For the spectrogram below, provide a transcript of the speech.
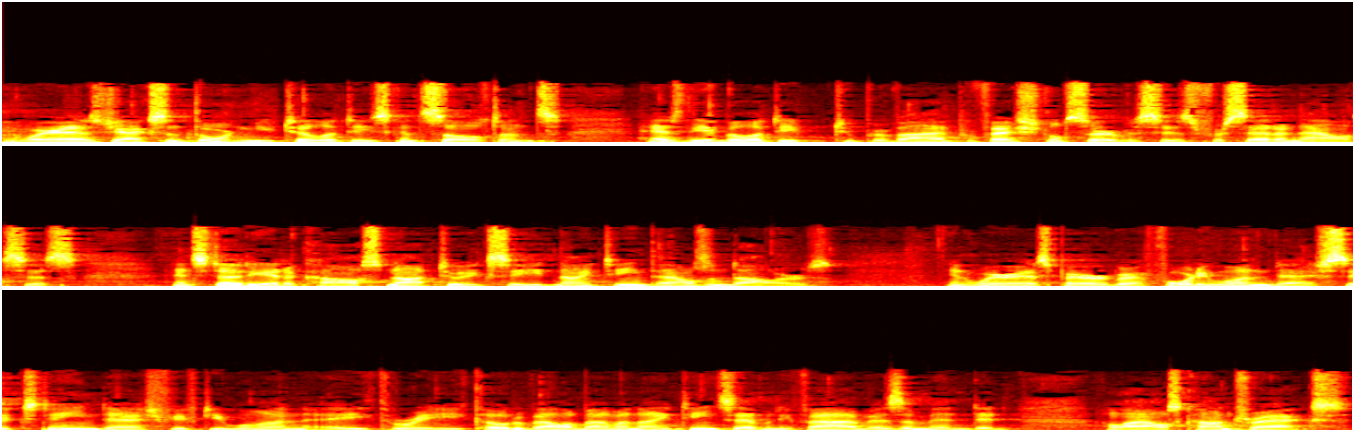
And whereas Jackson Thornton Utilities Consultants has the ability to provide professional services for said analysis and study at a cost not to exceed nineteen thousand dollars. And whereas paragraph forty-one sixteen fifty-one A three, Code of Alabama nineteen seventy-five as amended, allows contracts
